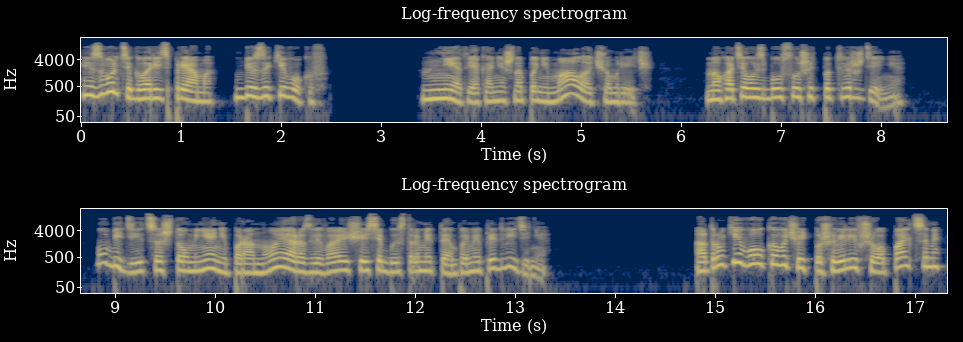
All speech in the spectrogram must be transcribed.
Извольте говорить прямо, без экивоков. Нет, я, конечно, понимала, о чем речь, но хотелось бы услышать подтверждение. Убедиться, что у меня не паранойя, а развивающаяся быстрыми темпами предвидение. От руки Волкова, чуть пошевелившего пальцами,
